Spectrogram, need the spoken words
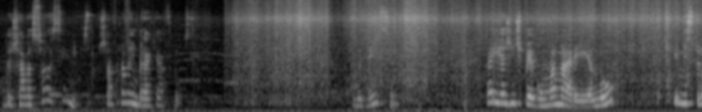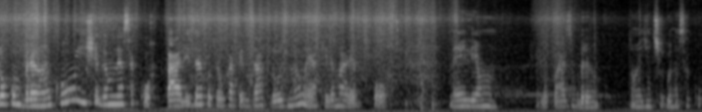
Vou deixar ela só assim mesmo, só pra lembrar que é a flor. Fazer bem simples. Aí a gente pegou um amarelo e misturou com branco e chegamos nessa cor pálida, porque o cabelo da Flor não é aquele amarelo forte, né? Ele é um, ele é quase branco. Então a gente chegou nessa cor.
